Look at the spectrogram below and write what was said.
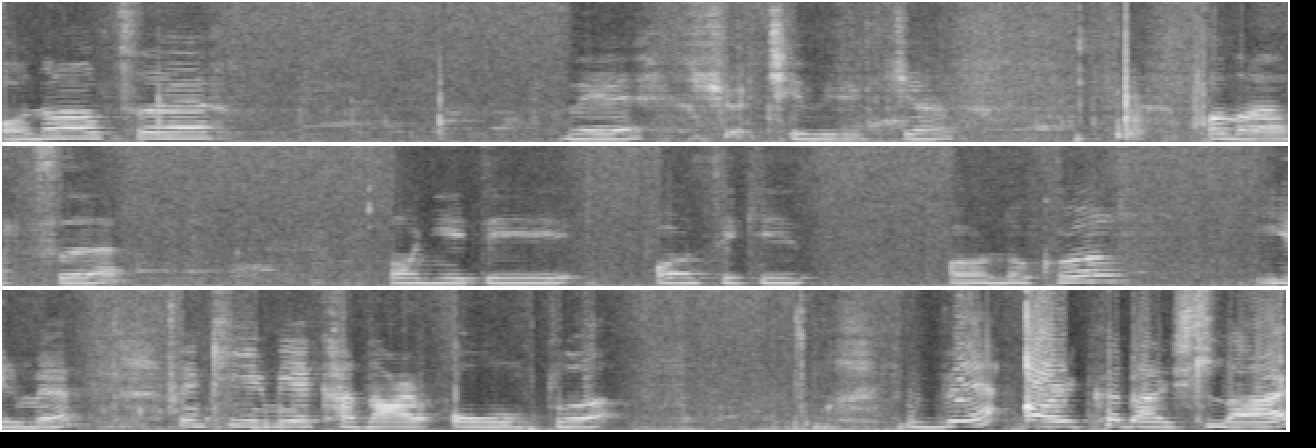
16 ve şöyle çevireceğim. 16 17 18 19 20 Benimki 20'ye kadar oldu. Ve arkadaşlar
